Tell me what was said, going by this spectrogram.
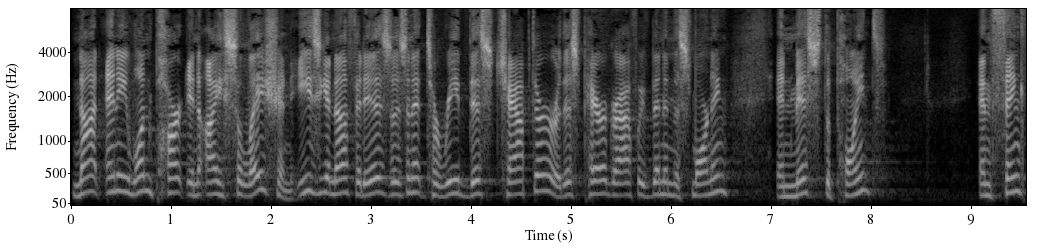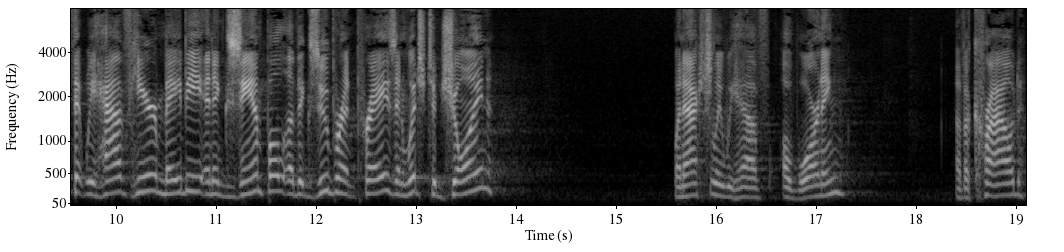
Not any one part in isolation. Easy enough it is, isn't it, to read this chapter or this paragraph we've been in this morning and miss the point? And think that we have here maybe an example of exuberant praise in which to join, when actually we have a warning of a crowd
